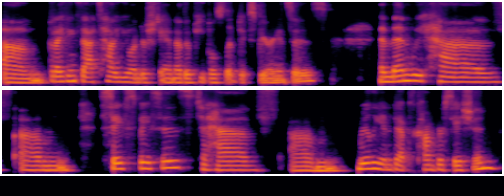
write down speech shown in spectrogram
um, but I think that's how you understand other people's lived experiences. And then we have um, safe spaces to have um, really in depth conversation.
